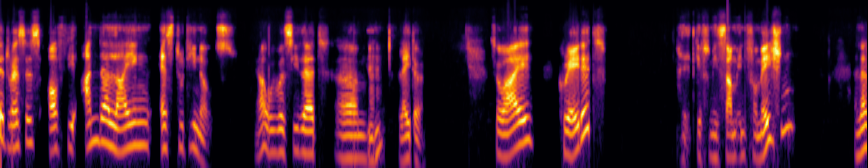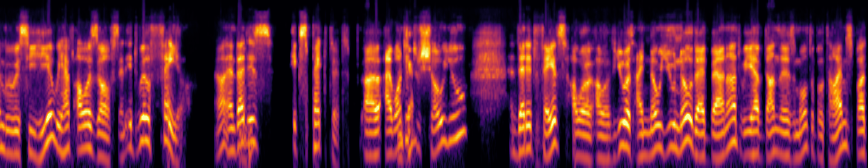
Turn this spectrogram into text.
addresses of the underlying s2d nodes yeah we will see that um, Mhm. later so i create it it gives me some information and then we will see here we have our ourselves and it will fail. uh, and that Mhm. is expected. Uh, I wanted Okay. to show you that it fails. Our, our viewers, I know you know that, Bernhard. We have done this multiple times, but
